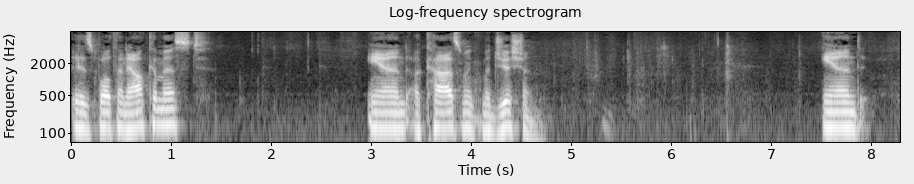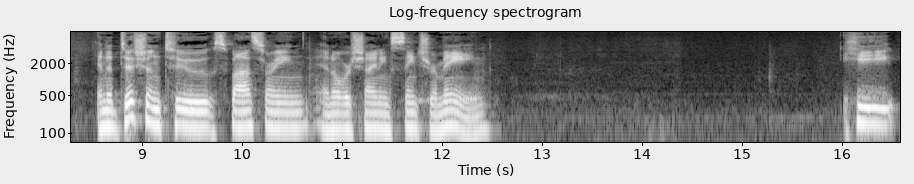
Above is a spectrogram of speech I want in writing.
is both an alchemist and a cosmic magician. And in addition to sponsoring and overshining Saint Germain, he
